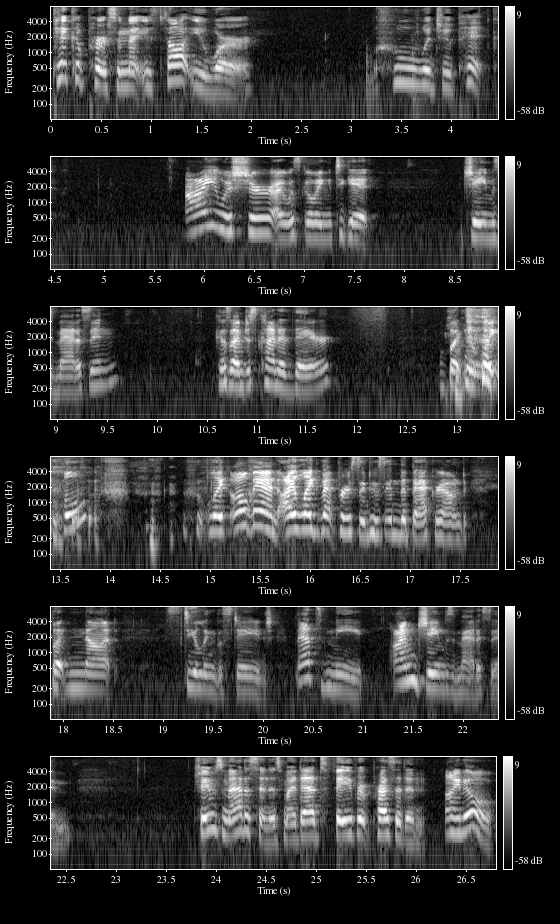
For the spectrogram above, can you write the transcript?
pick a person that you thought you were, who would you pick? I was sure I was going to get James Madison because I'm just kind of there, but delightful. like, oh man, I like that person who's in the background but not stealing the stage. That's me. I'm James Madison. James Madison is my dad's favorite president. I know,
